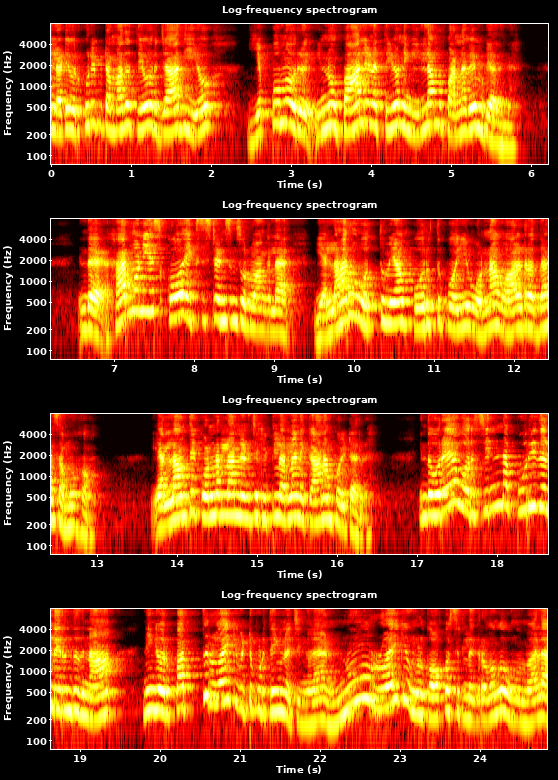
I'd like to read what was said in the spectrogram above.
இல்லாட்டி ஒரு குறிப்பிட்ட மதத்தையோ ஒரு ஜாதியோ எப்பவுமே ஒரு இன்னும் பாலினத்தையோ நீங்கள் இல்லாமல் பண்ணவே முடியாதுங்க. இந்த ஹார்மோனியஸ் கோ எக்ஸிஸ்டன்ஸ்னு சொல்லுவாங்கள்ல எல்லாரும் ஒத்துமையாக பொறுத்து போய் ஒன்றா வாழ்கிறது தான் சமூகம். எல்லாத்தையும் கொண்டுடலான்னு நினச்ச ஹிட்லர்லாம் இன்னைக்கு காணாமல் போயிட்டாரு. இந்த ஒரே ஒரு சின்ன புரிதல் இருந்ததுன்னா நீங்கள் ஒரு பத்து ரூபாய்க்கு விட்டு கொடுத்தீங்கன்னு வச்சுங்களேன் நூறுரூவாய்க்கு உங்களுக்கு ஆப்போசிட்டில் இருக்கிறவங்க உங்கள் மேலே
